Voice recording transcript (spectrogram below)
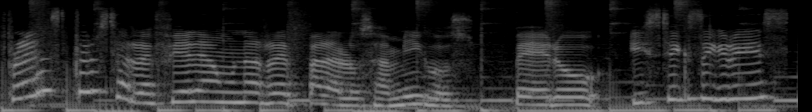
Friendster se refiere a una red para los amigos, pero ¿y Six Degrees?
